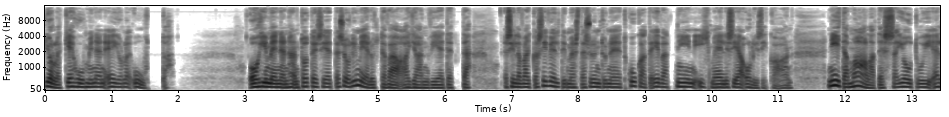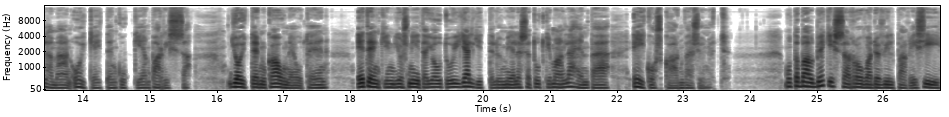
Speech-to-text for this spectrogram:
jolle kehuminen ei ole uutta. Ohimennen hän totesi, että se oli miellyttävää ajanvietettä, sillä vaikka siveltimästä syntyneet kukat eivät niin ihmeellisiä olisikaan, Niitä maalatessa joutui elämään oikeitten kukkien parissa, joiden kauneuteen, etenkin jos niitä joutui jäljittelyn tutkimaan lähempää, ei koskaan väsynyt. Mutta Balbekissa Rova de Villeparisi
